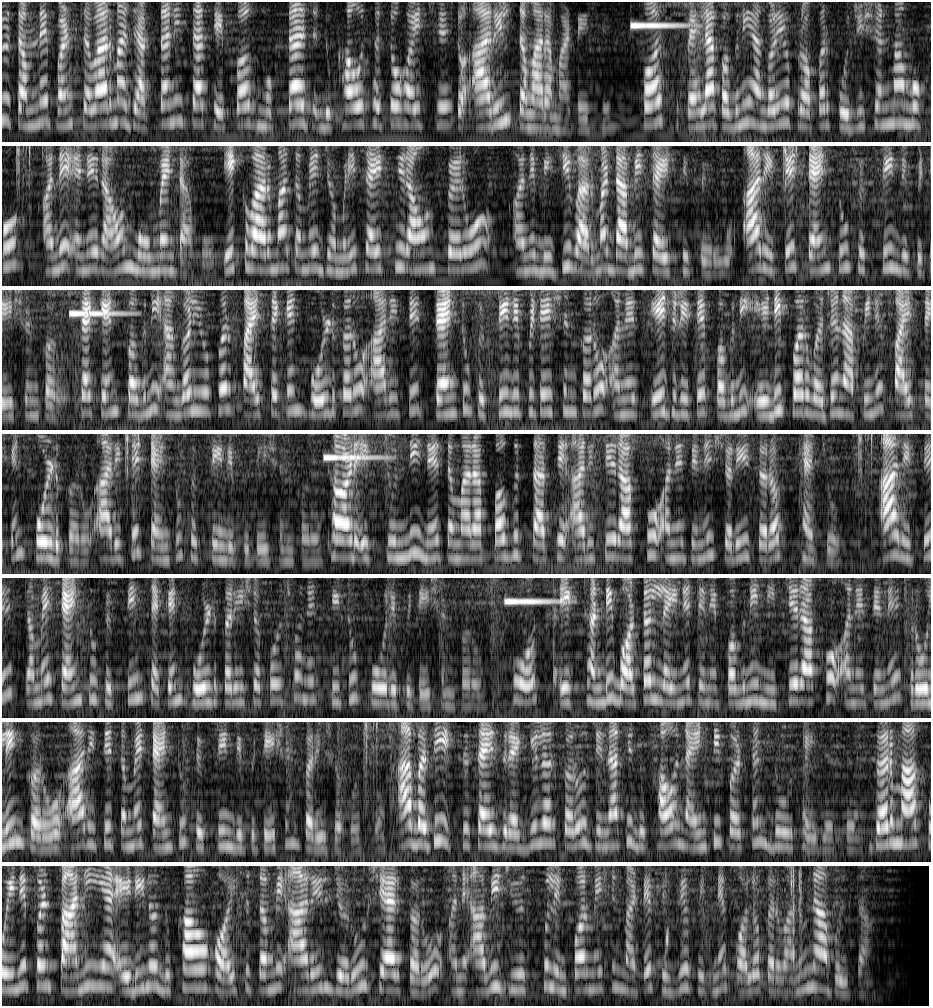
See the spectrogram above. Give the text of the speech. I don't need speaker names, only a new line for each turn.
શું તમને પણ સવારમાં જાગતાની સાથે પગ મૂકતા જ દુખાવો થતો હોય છે? તો આ રીલ તમારા માટે છે. ફર્સ્ટ, પહેલા પગની આંગળીઓ પ્રોપર પોઝિશનમાં મૂકો અને એને રાઉન્ડ મૂવમેન્ટ આપો. એક વારમાં તમે જમણી સાઈડથી રાઉન્ડ ફેરવો અને બીજી વારમાં ડાબી સાઈડથી ફેરવો. આ રીતે ટેન ટુ ફિફ્ટીન રિપીટેશન કરો. સેકન્ડ, પગની આંગળીઓ પર ફાઈવ સેકન્ડ હોલ્ડ કરો. આ રીતે ટેન ટુ ફિફ્ટીન રિપીટેશન કરો અને એ જ રીતે પગની એડી પર વજન આપીને ફાઈવ સેકન્ડ હોલ્ડ કરો. આ રીતે ટેન ટુ ફિફ્ટીન રિપીટેશન કરો. થર્ડ, એક ચુન્નીને તમારા પગ સાથે આ રીતે રાખો અને તેને શરીર તરફ ખેંચો. આ રીતે તમે ten to fifteen second hold કરી શકો છો અને થ્રી ટુ ફોર રિપીટેશન કરો. ફોર્થ એક ઠંડી બોટલ લઈને તેને પગની નીચે રાખો અને તેને રોલિંગ કરો. આ રીતે તમે ટેન ટુ ફિફ્ટીન રિપીટેશન કરી શકો છો. આ બધી એક્સરસાઇઝ રેગ્યુલર કરો જેનાથી દુખાવો નાઇન્ટી પર્સન્ટ દૂર થઈ જશે. ઘરમાં કોઈને પણ પાની યા એડીનો દુખાવો હોય તો તમે આ રીલ જરૂર શેર કરો અને આવી જ યુઝફુલ ઇન્ફોર્મેશન માટે ફિઝિયોફિટને ફોલો કરવાનું ના ભૂલતા.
